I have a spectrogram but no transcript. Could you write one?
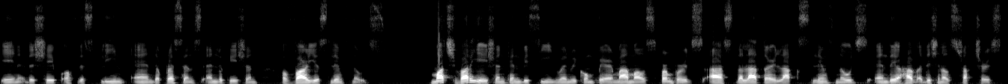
in the shape of the spleen and the presence and location of various lymph nodes. Much variation can be seen when we compare mammals from birds as the latter lacks lymph nodes and they have additional structures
